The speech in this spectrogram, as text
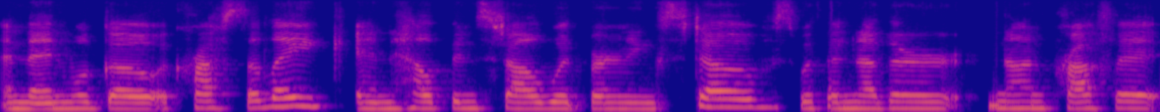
and then we'll go across the lake and help install wood burning stoves with another nonprofit.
